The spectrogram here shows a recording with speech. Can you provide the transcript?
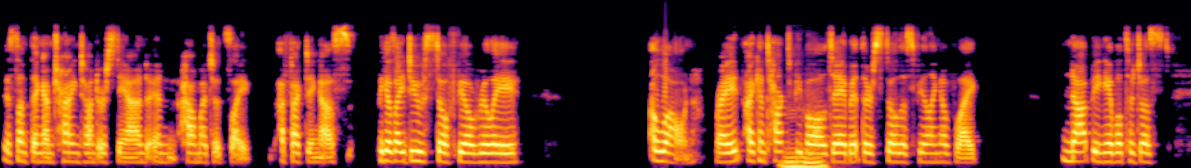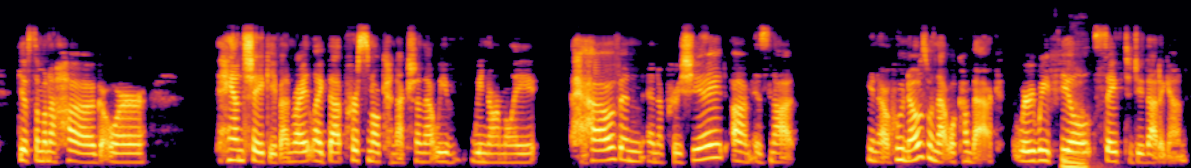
is something i'm trying to understand and how much it's like affecting us because I do still feel really alone, right? I can talk to people all mm-hmm. day, but there's still this feeling of like not being able to just give someone a hug or handshake even, right? Like that personal connection that we we normally have and, and appreciate um, is not, you know, who knows when that will come back, where we feel yeah. safe to do that again.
